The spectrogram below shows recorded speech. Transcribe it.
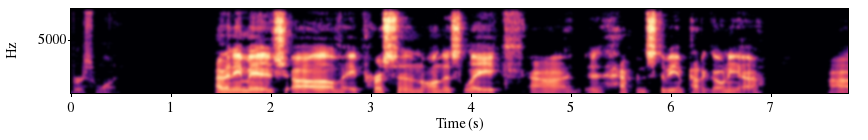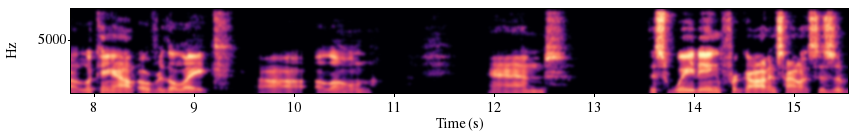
verse 1. I have an image of a person on this lake. Uh, it happens to be in Patagonia, uh, looking out over the lake uh, alone. And this waiting for God in silence. This is a,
